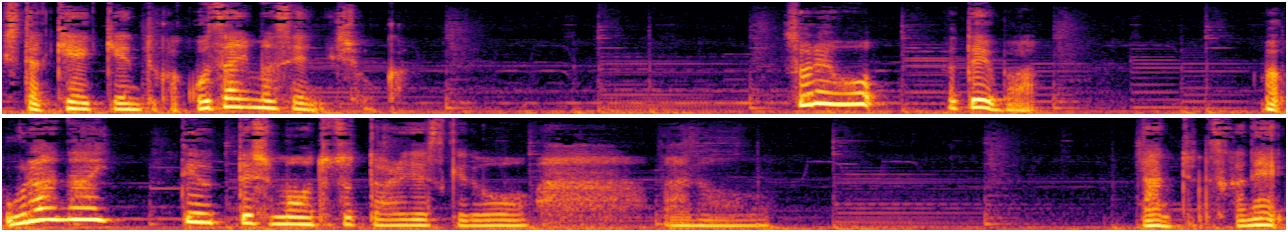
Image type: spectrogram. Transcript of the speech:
した経験とかございませんでしょうか？それを、例えば、まあ、占いって言ってしまうとちょっとあれですけど、あの、なんていうんですかね、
